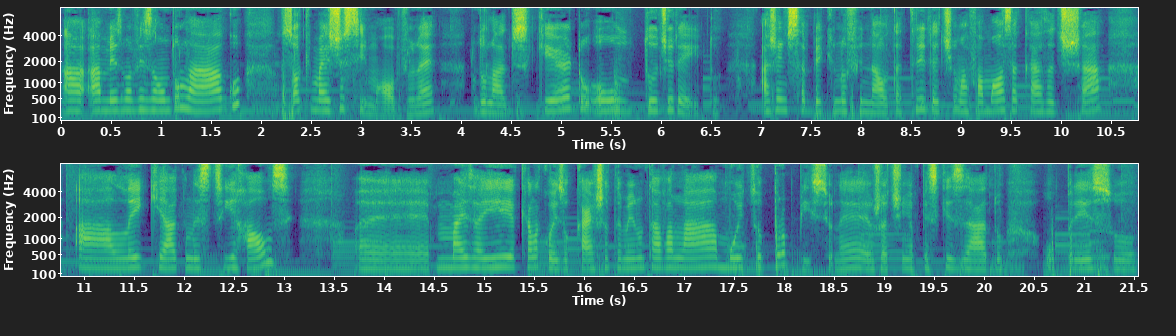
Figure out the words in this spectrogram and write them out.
a, a mesma visão do lago, só que mais de cima, óbvio, né? Do lado esquerdo ou do direito. A gente sabia que no final da trilha tinha uma famosa casa de chá, a Lake Agnes Tea House, É, mas aí aquela coisa, o caixa também não estava lá muito propício, né? Eu já tinha pesquisado o preço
